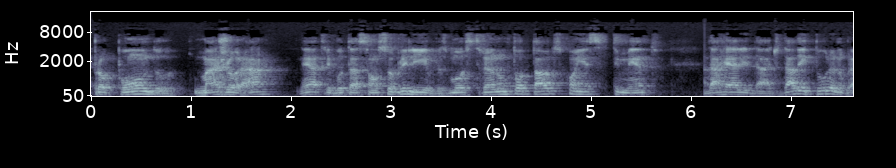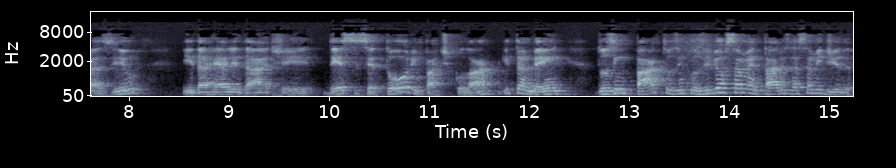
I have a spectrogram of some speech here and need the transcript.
propondo majorar né, a tributação sobre livros, mostrando um total desconhecimento da realidade da leitura no Brasil e da realidade desse setor em particular e também dos impactos, inclusive orçamentários, dessa medida.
